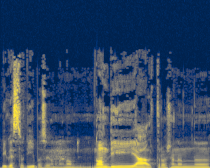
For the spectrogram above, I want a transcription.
di questo tipo, secondo me, non, non di altro, cioè non,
